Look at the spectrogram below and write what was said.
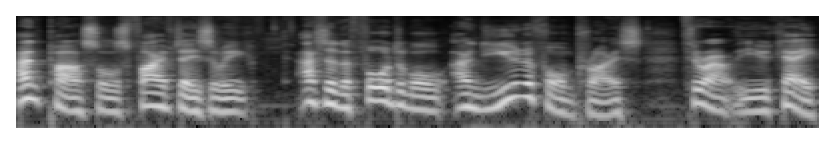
and parcels five days a week at an affordable and uniform price throughout the UK.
